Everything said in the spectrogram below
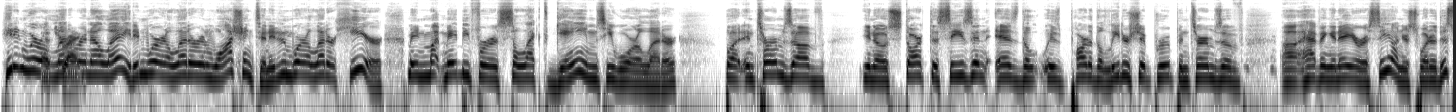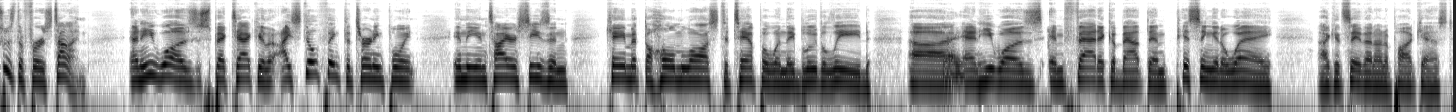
He didn't wear a letter right. in L.A. He didn't wear a letter in Washington. He didn't wear a letter here. I mean, maybe for select games he wore a letter, but in terms of you know, start the season as the is part of the leadership group in terms of uh, having an A or a C on your sweater. This was the first time, and he was spectacular. I still think the turning point in the entire season came at the home loss to Tampa when they blew the lead, uh, right. and he was emphatic about them pissing it away. I could say that on a podcast,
